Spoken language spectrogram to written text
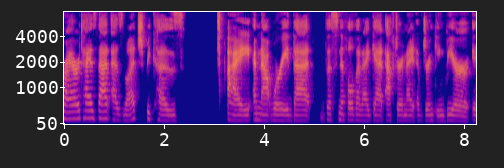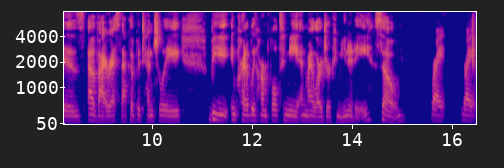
prioritize that as much because I am not worried that the sniffle that I get after a night of drinking beer is a virus that could potentially be incredibly harmful to me and my larger community. So, right, right.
